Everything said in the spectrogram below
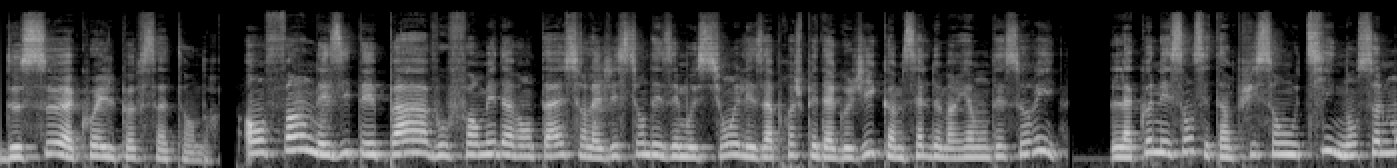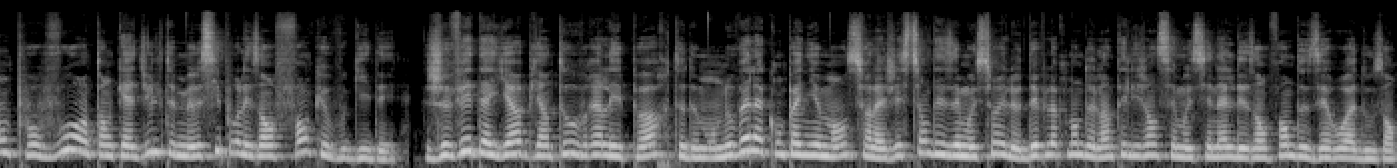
de ce à quoi ils peuvent s'attendre. Enfin, n'hésitez pas à vous former davantage sur la gestion des émotions et les approches pédagogiques comme celle de Maria Montessori. La connaissance est un puissant outil non seulement pour vous en tant qu'adulte, mais aussi pour les enfants que vous guidez. Je vais d'ailleurs bientôt ouvrir les portes de mon nouvel accompagnement sur la gestion des émotions et le développement de l'intelligence émotionnelle des enfants de 0 à 12 ans.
